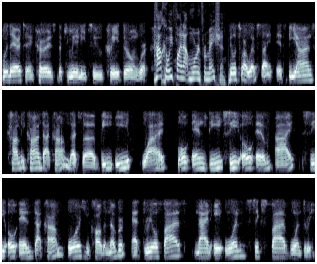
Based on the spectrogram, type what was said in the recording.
We're there to encourage the community to create their own work. How can we find out more information? Go to our website. It's beyondcomiccon.com. That's uh, B E Y O N D C O M I C O N dot com, or you can call the number at 305 981 6513.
